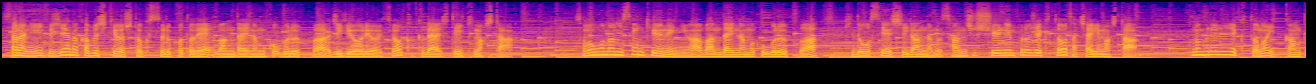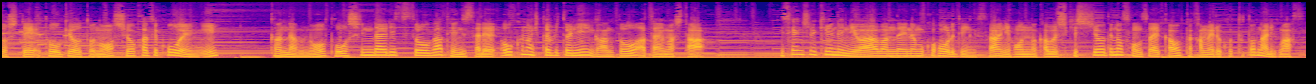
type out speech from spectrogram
さらに、富士屋の株式を取得することで、バンダイナムコグループは事業領域を拡大していきました。その後の2009年には、バンダイナムコグループは、機動戦士ガンダム30周年プロジェクトを立ち上げました。このプロジェクトの一環として、東京都の潮風公園に、ガンダムの等身大立像が展示され、多くの人々に眼頭を与えました。2019年にはバンダイナムコホールディングスは日本の株式市場での存在感を高めることとなります。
